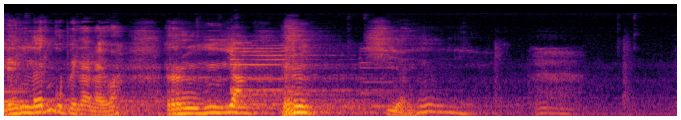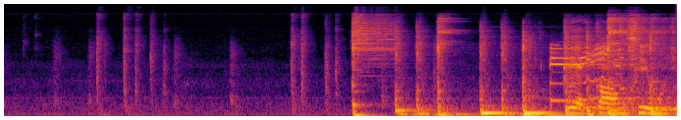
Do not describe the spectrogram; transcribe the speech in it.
เล่นเล่นกูเป็นอะไรวะ หรือยังหรือเขียน เกลียดกองฟิวจ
